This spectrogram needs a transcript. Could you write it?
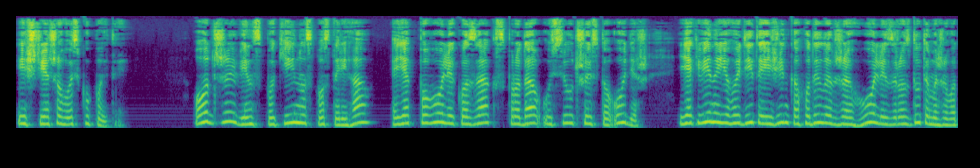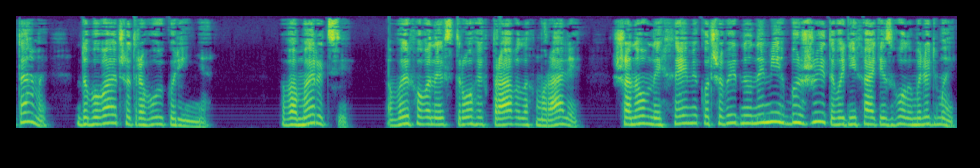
іще чогось купити. Отже, він спокійно спостерігав, як поволі козак спродав усю чисто одяж, як він і його діти і жінка ходили вже голі з роздутими животами, добуваючи траву і коріння. В Америці, вихований в строгих правилах моралі, шановний хемік, очевидно, не міг би жити в одній хаті з голими людьми,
